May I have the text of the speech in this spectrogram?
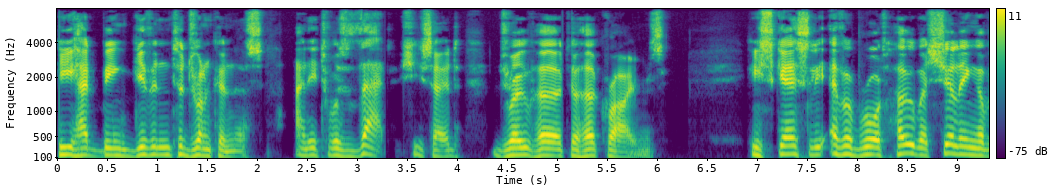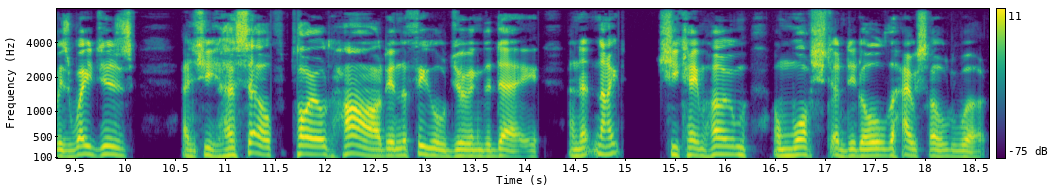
he had been given to drunkenness, and it was that, she said, drove her to her crimes. He scarcely ever brought home a shilling of his wages, and she herself toiled hard in the field during the day, and at night she came home and washed and did all the household work.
